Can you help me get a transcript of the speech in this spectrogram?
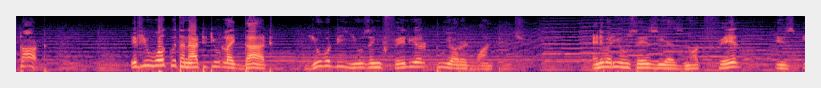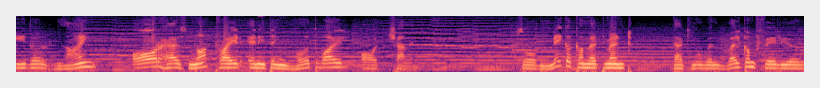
start. If you work with an attitude like that, you would be using failure to your advantage. Anybody who says he has not failed is either lying or has not tried anything worthwhile or challenging. So make a commitment that you will welcome failure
